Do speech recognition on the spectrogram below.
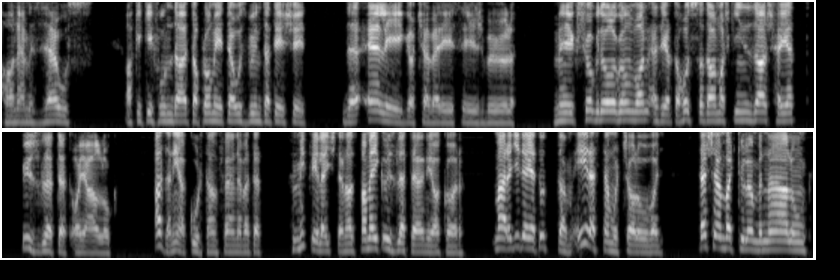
hanem Zeus, aki kifundálta Prométeusz büntetését, de elég a cseverészésből. Még sok dolgom van, ezért a hosszadalmas kínzás helyett üzletet ajánlok. Azaniel kurtán felnevetett. Miféle isten az, amelyik üzletelni akar? Már egy ideje tudtam, éreztem, hogy csaló vagy. Te sem vagy különben nálunk.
